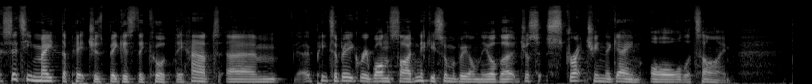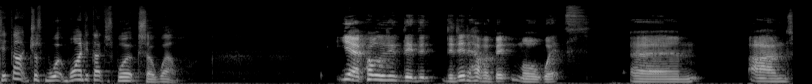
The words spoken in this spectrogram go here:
City made the pitch as big as they could. They had um, Peter Beagrie one side, Nicky Summerbee on the other, just stretching the game all the time. Did that just work? Why did that just work so well? Yeah, probably they, they, they did have a bit more width, um, and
